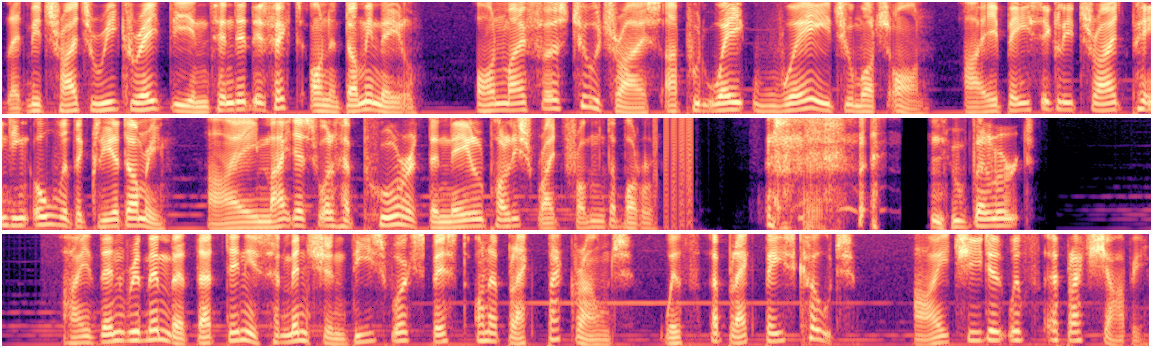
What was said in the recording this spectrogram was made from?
let me try to recreate the intended effect on a dummy nail. On my first two tries I put way way too much on. I basically tried painting over the clear dummy. I might as well have poured the nail polish right from the bottle. Noob alert. I then remembered that Dennis had mentioned these works best on a black background, with a black base coat. I cheated with a black sharpie.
